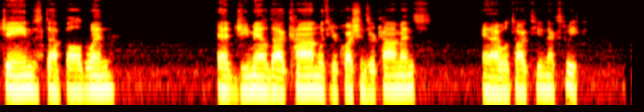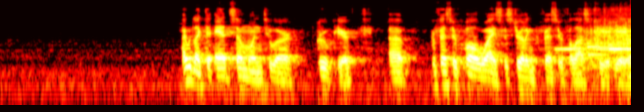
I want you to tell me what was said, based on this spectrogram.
james.baldwin at gmail.com with your questions or comments. And I will talk to you next week. I would like to add someone to our group here. Uh, Professor Paul Weiss, a Sterling Professor of Philosophy at Yale.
